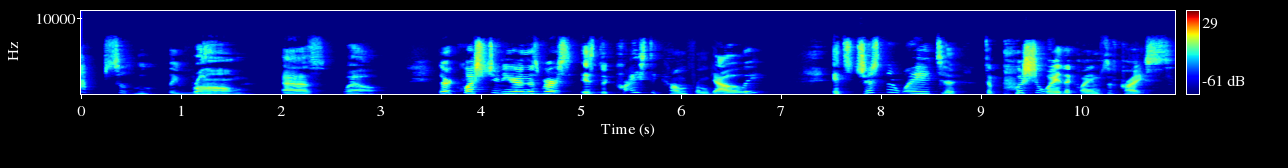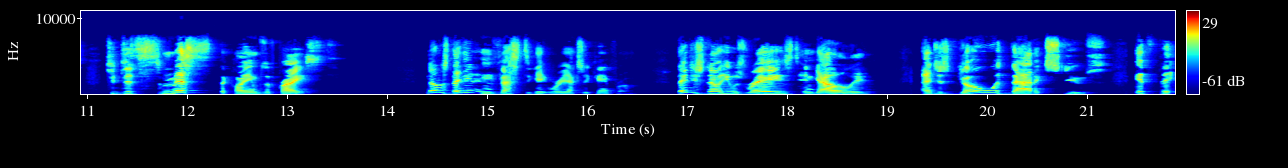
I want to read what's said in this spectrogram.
absolutely wrong as well. Their question here in this verse is the Christ to come from Galilee? It's just their way to, to push away the claims of Christ, to dismiss the claims of Christ. Notice they didn't investigate where he actually came from. They just know he was raised in Galilee and just go with that excuse. It's the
